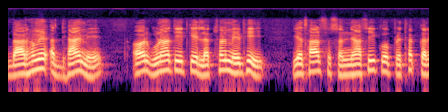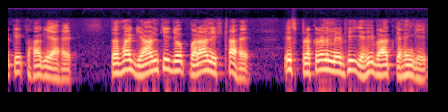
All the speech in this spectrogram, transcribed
बारहवें अध्याय में और गुणातीत के लक्षण में भी यथार्थ सन्यासी को पृथक करके कहा गया है, तथा ज्ञान की जो परानिष्ठा है, इस प्रकरण में भी यही बात कहेंगे।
